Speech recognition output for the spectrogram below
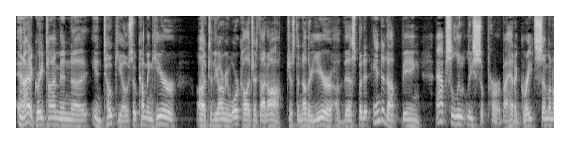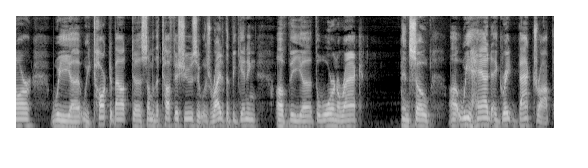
and I had a great time in uh, in Tokyo. So coming here uh, to the Army War College, I thought, oh, just another year of this, but it ended up being absolutely superb. I had a great seminar. We uh, we talked about uh, some of the tough issues. It was right at the beginning of the the war in Iraq, and so uh, we had a great backdrop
